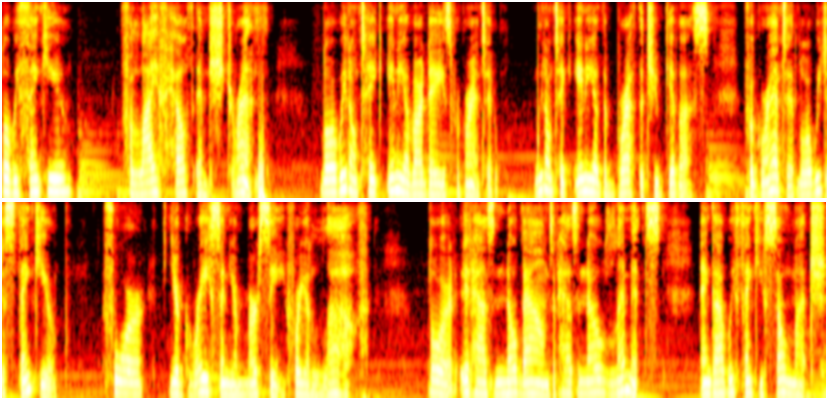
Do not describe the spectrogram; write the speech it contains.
Lord, we thank you for life, health, and strength. Lord, we don't take any of our days for granted. We don't take any of the breath that you give us for granted. Lord, we just thank you for your grace and your mercy, for your love. Lord, it has no bounds, it has no limits. And God, we thank you so much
